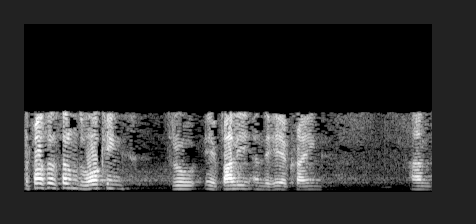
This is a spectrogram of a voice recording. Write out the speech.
The Prophet was walking through a valley and they hear crying. And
